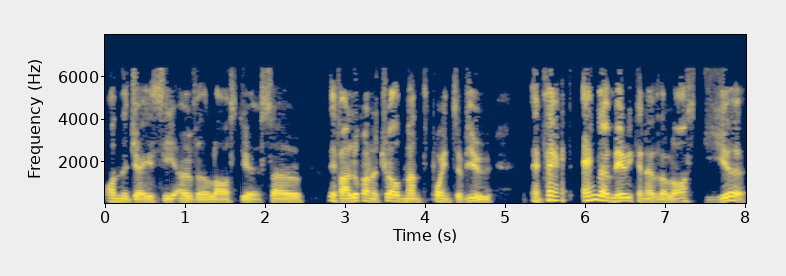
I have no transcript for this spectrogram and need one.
on the JSE over the last year. So if I look on a 12 month point of view, in fact, Anglo American over the last year,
